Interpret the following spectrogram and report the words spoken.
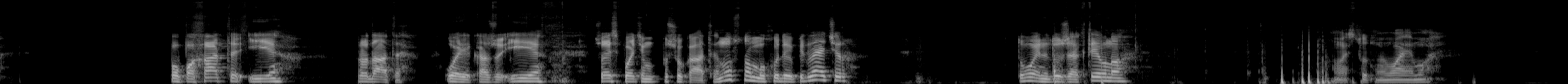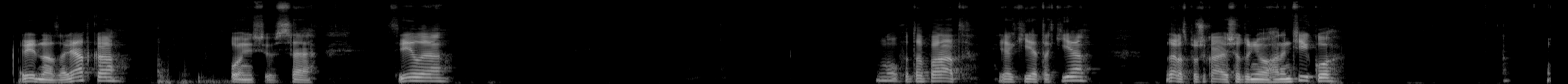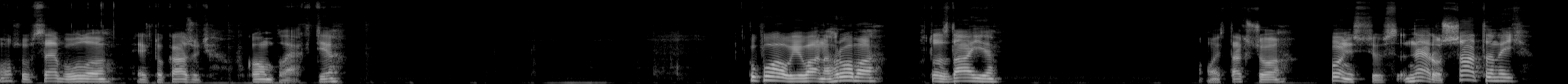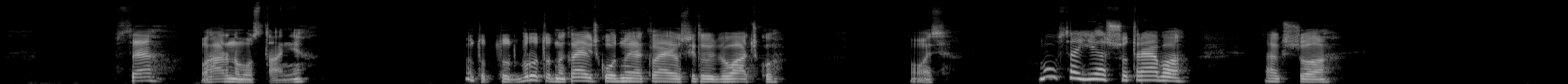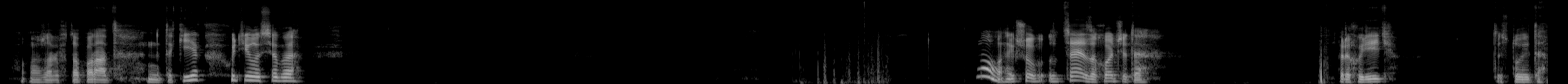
попахати і продати. Ой, кажу, і щось потім пошукати. Ну, в основному ходив під вечір, тому і не дуже активно. Ось тут ми маємо рідна зарядка повністю все ціле. Ну, фотоапарат як є, так є. Зараз пошукаю ще до нього гарантійку. Ну, щоб все було, як то кажуть, в комплекті. Купував у Івана Грома, хто знає. Ось так що повністю не розшатаний. Все в гарному стані. Ну, тут, тут бруд, тут наклеючку одну я клею, світловідбивачку. Ось. Ну, все є, що треба. Так що, на жаль, фотоапарат не такий, як хотілося би. Ну, якщо це захочете, приходіть, тестуйте.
